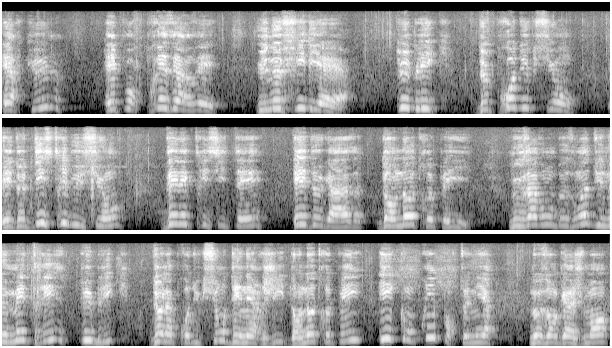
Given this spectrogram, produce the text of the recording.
Hercule et pour préserver une filière publique de production et de distribution d'électricité et de gaz dans notre pays. Nous avons besoin d'une maîtrise publique de la production d'énergie dans notre pays, y compris pour tenir nos engagements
